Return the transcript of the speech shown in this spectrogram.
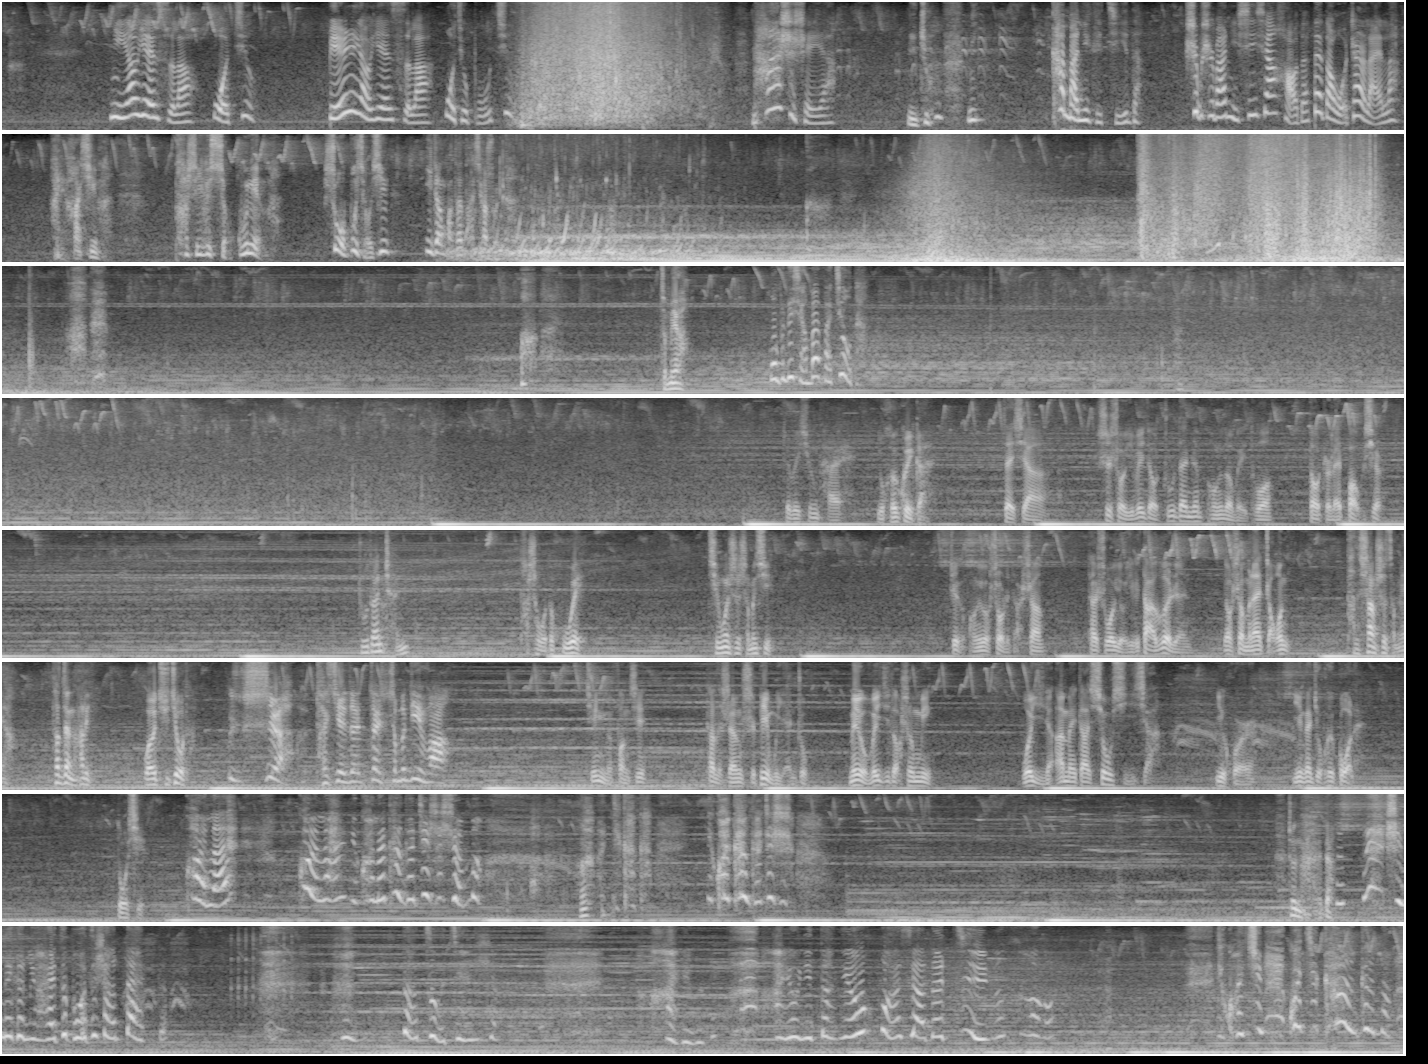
你要淹死了，我救。别人要淹死了，我就不救。他是谁呀？你就你，看把你给急的，是不是把你新相好的带到我这儿来了？哎呀，阿星啊，她是一个小姑娘啊，是我不小心一掌把她打下水的。得想办法救他。这位兄台有何贵干？在下是受一位叫朱丹真朋友的委托，到这儿来报个信儿。朱丹臣，他是我的护卫。请问是什么信？这个朋友受了点伤，他说有一个大恶人要上门来找你。他的伤势怎么样？他在哪里？我要去救他。是啊，他现在在什么地方？请你们放心，他的伤势并不严重，没有危及到生命。我已经安排他休息一下，一会儿应该就会过来。多谢。快来，快来，你快来看看这是什么？啊！你看看，你快看看这是。是哪来的？是那个女孩子脖子上戴的，到左肩上，还有还有你当年画下的记号。你快去，快去看看呐！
